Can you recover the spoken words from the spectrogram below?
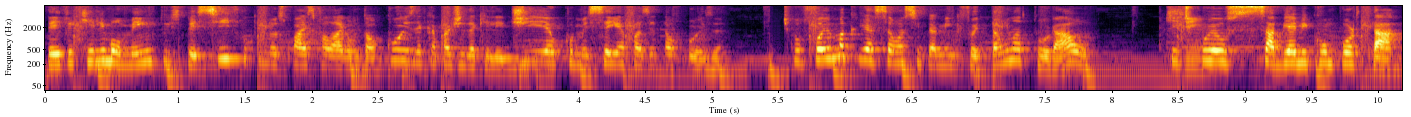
teve aquele momento específico que meus pais falaram tal coisa, que a partir daquele dia eu comecei a fazer tal coisa. Tipo, foi uma criação assim pra mim que foi tão natural que, Sim. tipo, eu sabia me comportar.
